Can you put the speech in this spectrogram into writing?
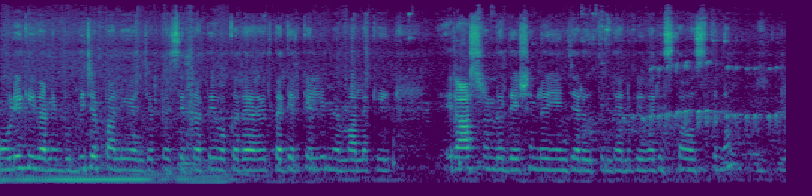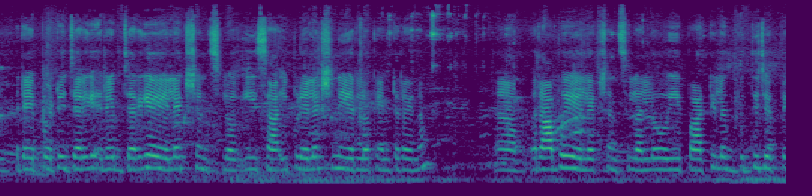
మోడీకి కానీ బుద్ధి చెప్పాలి అని చెప్పేసి ప్రతి ఒక్క దగ్గరికి వెళ్ళి మేము వాళ్ళకి రాష్ట్రంలో దేశంలో ఏం జరుగుతుంది అని వివరిస్తూ వస్తున్నాం. రేపటి జరిగే రేపు జరిగే ఎలక్షన్స్లో ఈ సా ఇప్పుడు ఎలక్షన్ ఇయర్లోకి ఎంటర్ అయినాం. రాబోయే ఎలక్షన్స్లలో ఈ పార్టీలకు బుద్ధి చెప్పి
